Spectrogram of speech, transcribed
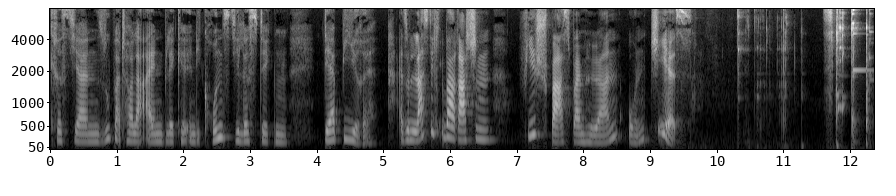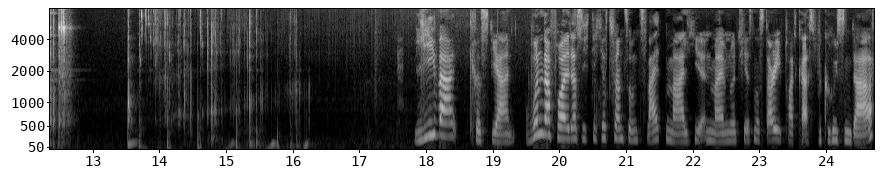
Christian super tolle Einblicke in die Grundstilistiken der Biere. Also lass dich überraschen, viel Spaß beim Hören und Cheers! Lieber Christian, wundervoll, dass ich dich jetzt schon zum zweiten Mal hier in meinem Notiers No Story Podcast begrüßen darf.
